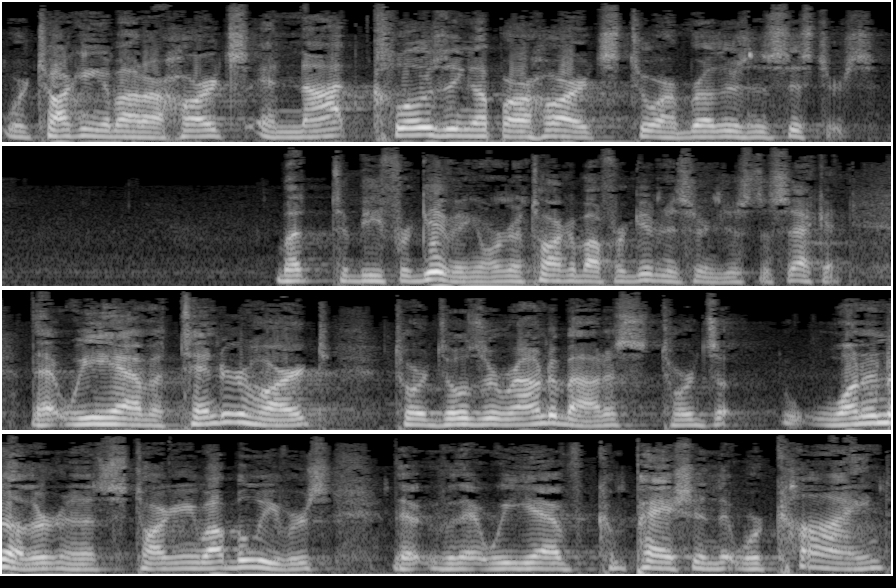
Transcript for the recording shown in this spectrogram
we're talking about our hearts and not closing up our hearts to our brothers and sisters. but to be forgiving. And we're going to talk about forgiveness here in just a second. That we have a tender heart towards those around about us, towards one another, and that's talking about believers, that, that we have compassion, that we're kind,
